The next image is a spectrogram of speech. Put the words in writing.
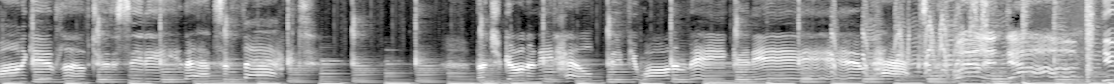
wanna give love to the city, that's a fact. But you're gonna need help if you wanna make an impact. Well endowed, you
